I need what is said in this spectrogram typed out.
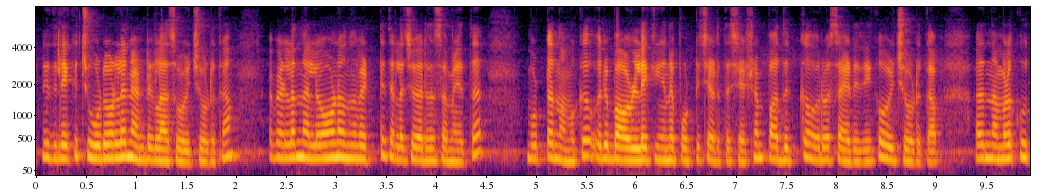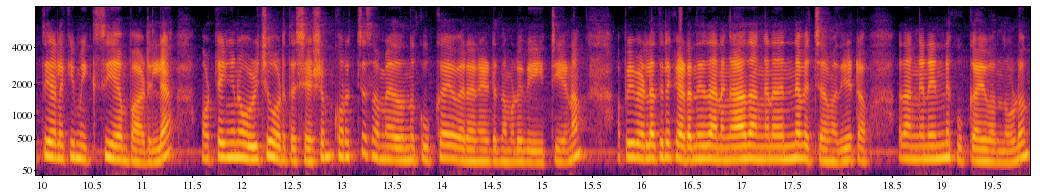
ഇനി ഇതിലേക്ക് ചൂടുവെള്ളം രണ്ട് ഗ്ലാസ് ഒഴിച്ചു കൊടുക്കാം. വെള്ളം നല്ലോണം ഒന്ന് വെട്ടി തിളച്ച് വരുന്ന സമയത്ത് മുട്ട നമുക്ക് ഒരു ബൗളിലേക്ക് ഇങ്ങനെ പൊട്ടിച്ചെടുത്ത ശേഷം പതുക്കെ ഓരോ സൈഡിലേക്ക് ഒഴിച്ചു കൊടുക്കാം. അത് നമ്മൾ കുത്തി ഇളക്കി മിക്സ് ചെയ്യാൻ പാടില്ല. മുട്ട ഇങ്ങനെ ഒഴിച്ചു കൊടുത്ത ശേഷം കുറച്ച് സമയം അതൊന്ന് കുക്കായി വരാനായിട്ട് നമ്മൾ വെയിറ്റ് ചെയ്യണം. അപ്പോൾ ഈ വെള്ളത്തിൽ കിടന്നത് അനങ്ങാതെ അങ്ങനെ തന്നെ വെച്ചാൽ മതി കേട്ടോ. അത് അങ്ങനെ തന്നെ കുക്കായി വന്നോളും.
